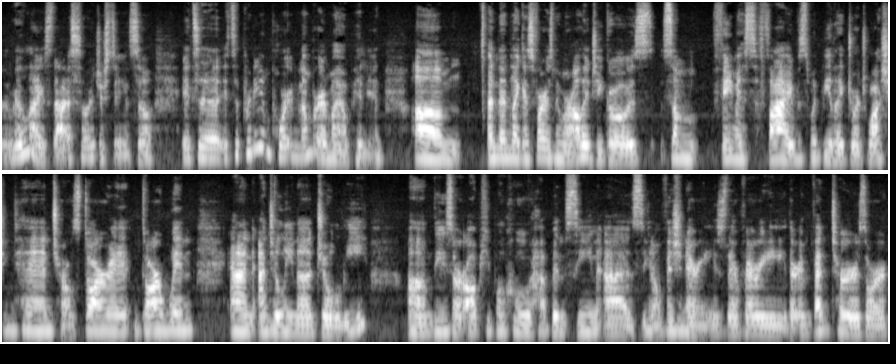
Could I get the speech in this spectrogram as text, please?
realized that. It's so interesting. So it's a it's a pretty important number in my opinion. Um, and then like as far as numerology goes, some famous fives would be like George Washington, Charles Darwin, Darwin, and Angelina Jolie. Um, these are all people who have been seen as, you know, visionaries. They're very, they're inventors or,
